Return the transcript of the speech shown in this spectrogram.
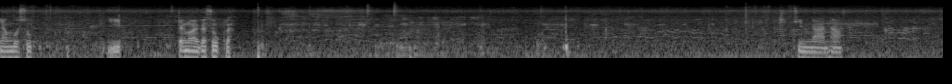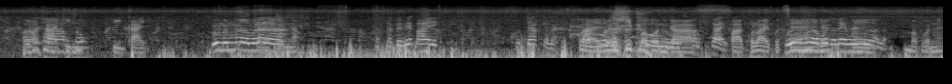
ยังบ่สุกอีกจังหน่อยก็สุกละทีมงานเฮารอทากินปีงไก่มึงมันเมื่อมาแล้วนะแต่เป็นไม่ไปคนจักกันไหม ผู้ใดเบิ่งคลิปบ่เพิ่นก็ฝากกดไลค์กดแชร์เมื่อเมื่อตอนแรกเมื่อเมื่อแหละบ่เพิ่นนะ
